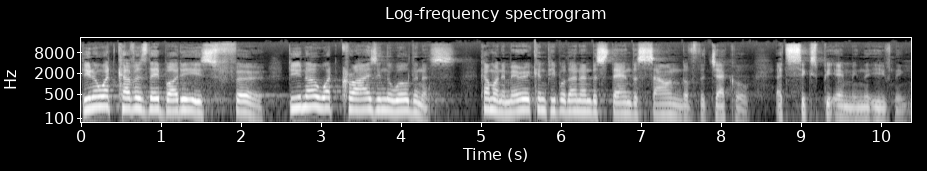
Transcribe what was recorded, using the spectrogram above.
Do you know what covers their body is fur? Do you know what cries in the wilderness? Come on, American people don't understand the sound of the jackal at 6 p.m. in the evening.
